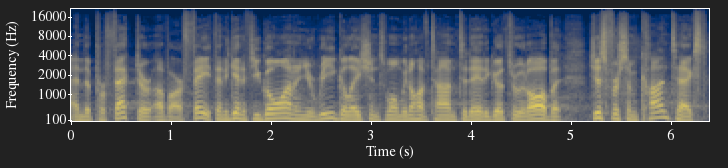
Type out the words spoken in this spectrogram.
and the perfecter of our faith. And again, if you go on and you read Galatians 1, we don't have time today to go through it all, but just for some context,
